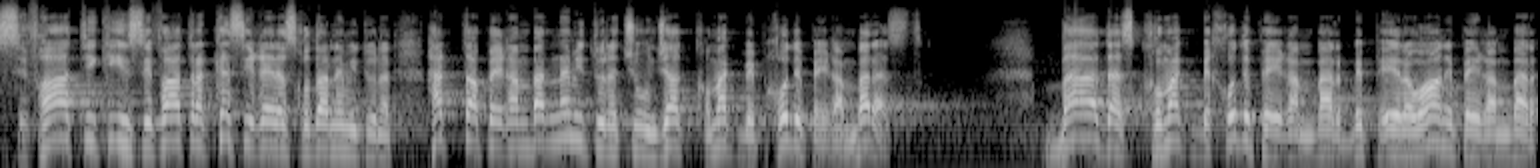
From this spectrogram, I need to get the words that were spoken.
صفاتی که این صفات را کسی غیر از خدا نمی‌توند حتی پیغمبر نمی‌توند چون اونجا کمک به خود پیغمبر است. بعد از کمک به خود پیغمبر به پیروان پیغمبر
